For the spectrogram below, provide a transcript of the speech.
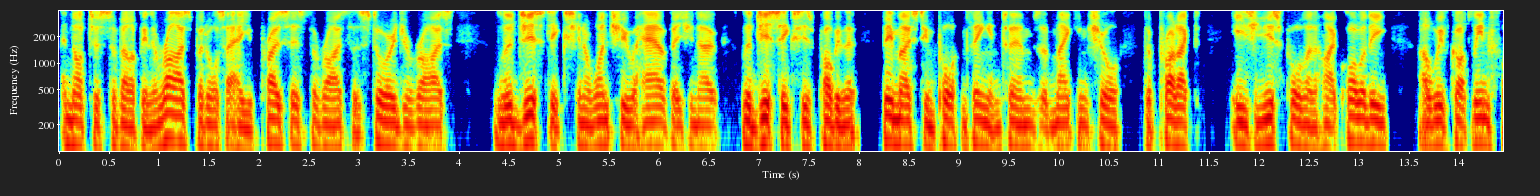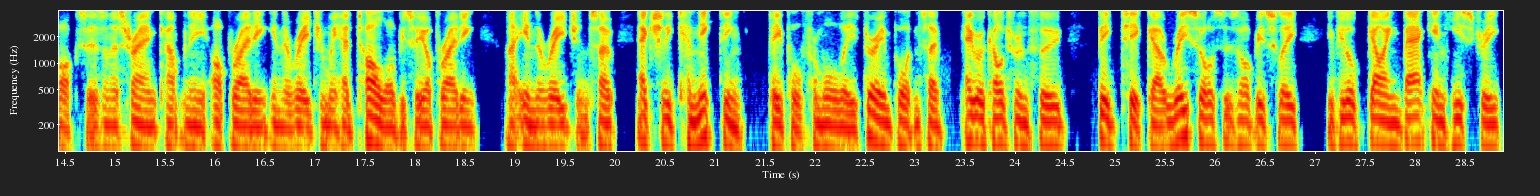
and not just developing the rice, but also how you process the rice, the storage of rice, logistics. You know, once you have, as you know, logistics is probably the, the most important thing in terms of making sure the product is useful and high quality. Uh, we've got Linfox as an Australian company operating in the region. We had Toll obviously operating uh, in the region. So actually connecting people from all these very important. So agriculture and food, big tick. Uh, resources, obviously, if you look going back in history,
